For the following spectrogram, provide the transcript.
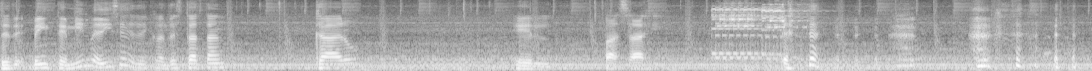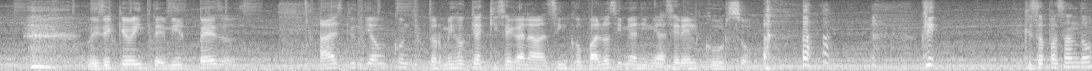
Desde 20 mil me dice, ¿desde cuándo está tan caro el pasaje? me dice que 20 mil pesos. Ah, es que un día un conductor me dijo que aquí se ganaban 5 palos y me animé a hacer el curso. ¿Qué? ¿Qué está pasando?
